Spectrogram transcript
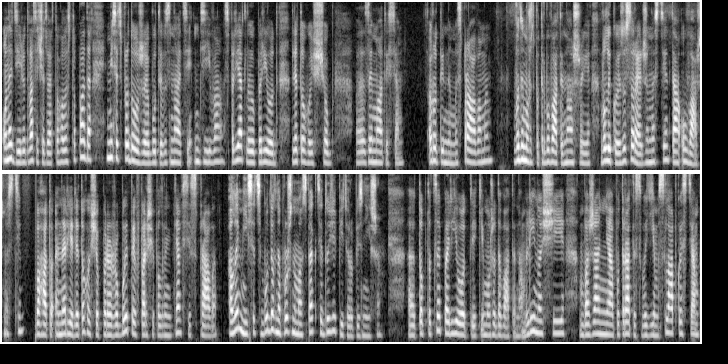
У неділю, 24 листопада, місяць продовжує бути в знаці Діва, сприятливий період для того, щоб е, займатися рутинними справами. Вони можуть потребувати нашої великої зосередженості та уважності, багато енергії для того, щоб переробити в першій половині дня всі справи. Але місяць буде в напруженому аспекті до Юпітеру пізніше. Е, Тобто це період, який може давати нам лінощі, бажання потирати своїм слабкостям.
